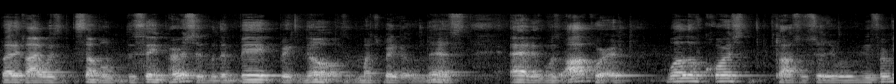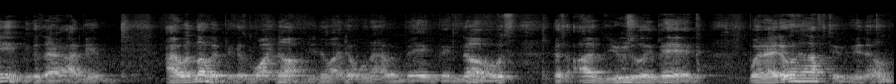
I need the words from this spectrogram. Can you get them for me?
But if I was someone, the same person with a big, big nose, much bigger than this, and it was awkward, well, of course, plastic surgery would be for me because I, I mean, I would love it because why not? You know, I don't want to have a big, big nose because I'm usually big when I don't have to. You know,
